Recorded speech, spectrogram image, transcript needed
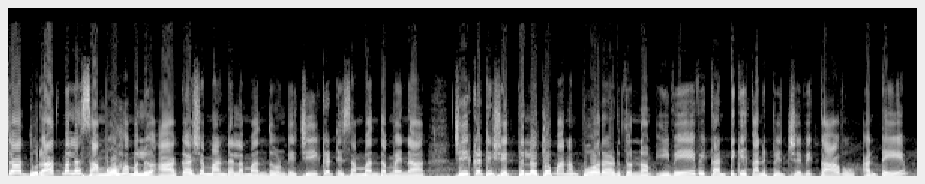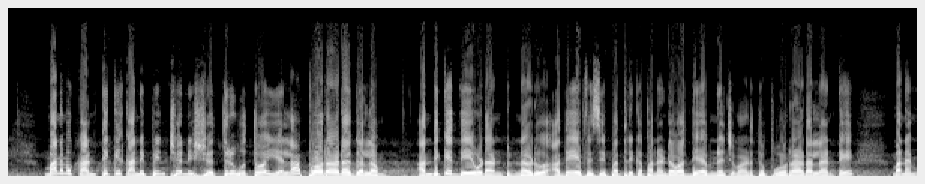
సో ఆ దురాత్మల సమూహములు ఆకాశ మండలం ఉండి చీకటి సంబంధమైన చీకటి శక్తులతో మనం పోరాడుతున్నాం. ఇవేవి కంటికి కనిపించేవి కావు. అంటే మనము కంటికి కనిపించని శత్రువుతో ఎలా పోరాడగలం? అందుకే దేవుడు అంటున్నాడు. అదే ఎఫ్ఎసి పత్రిక పన్నెండవ అధ్యాయం నుంచి వాడితో పోరాడాలంటే మనం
